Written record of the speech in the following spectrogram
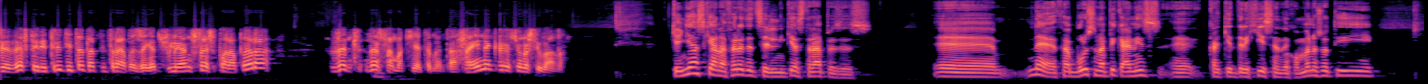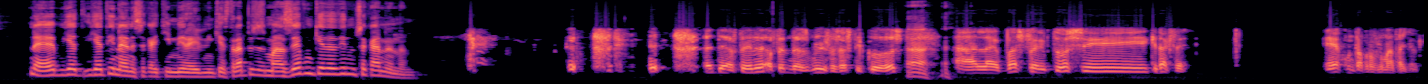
σε δεύτερη, τρίτη, τέταρτη τράπεζα. Γιατί σου λέει, αν φτάσει παραπέρα, δεν, δεν σταματιέται μετά. Θα είναι στη βάδα. Και μιας και αναφέρετε τις ελληνικές τράπεζες, ε, ναι, θα μπορούσε να πει κανείς ε, κακεντρεχής ενδεχομένως ότι ναι, για, γιατί να είναι σε κακή μοίρα οι ελληνικές τράπεζες, μαζεύουν και δεν δίνουν σε κανέναν. Ναι, αυτό είναι, αυτό είναι ένας μύθο αστικό. Αλλά, εν πάση περιπτώσει, κοιτάξτε. έχουν τα προβλήματάκια του.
